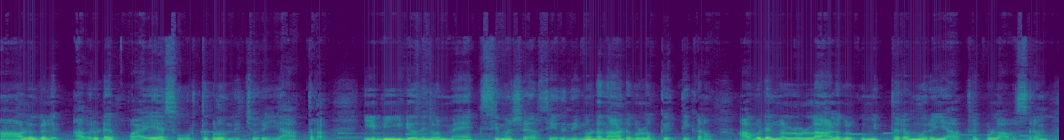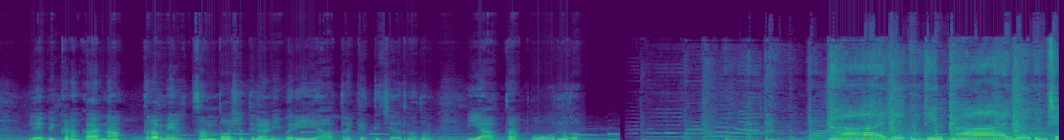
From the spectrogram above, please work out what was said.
ആളുകൾ അവരുടെ പഴയ സുഹൃത്തുക്കൾ ഒന്നിച്ചൊരു യാത്ര. ഈ വീഡിയോ നിങ്ങൾ മാക്സിമം ഷെയർ ചെയ്ത് നിങ്ങളുടെ നാടുകളിലൊക്കെ എത്തിക്കണം. അവിടങ്ങളിലുള്ള ആളുകൾക്കും ഇത്തരം ഒരു യാത്രക്കുള്ള അവസരം ലഭിക്കണം. കാരണം അത്രമേൽ സന്തോഷത്തിലാണ് ഇവർ ഈ യാത്രയ്ക്ക് എത്തിച്ചേർന്നതും ഈ യാത്ര പോകുന്നതും. കാലത്തിൻ കാലൊച്ച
